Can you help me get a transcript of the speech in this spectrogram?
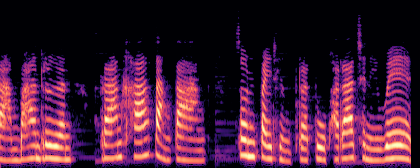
ตามบ้านเรือน ร้านค้าต่างๆ จนไปถึงประตูพระราชนิเวศ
